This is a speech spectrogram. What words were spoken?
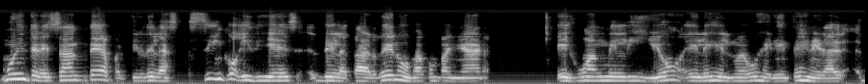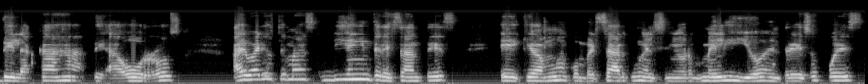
muy interesante a partir de las 5 y 10 de la tarde nos va a acompañar es Juan Melillo, él es el nuevo gerente general de la Caja de Ahorros. Hay varios temas bien interesantes eh, que vamos a conversar con el señor Melillo, entre esos pues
